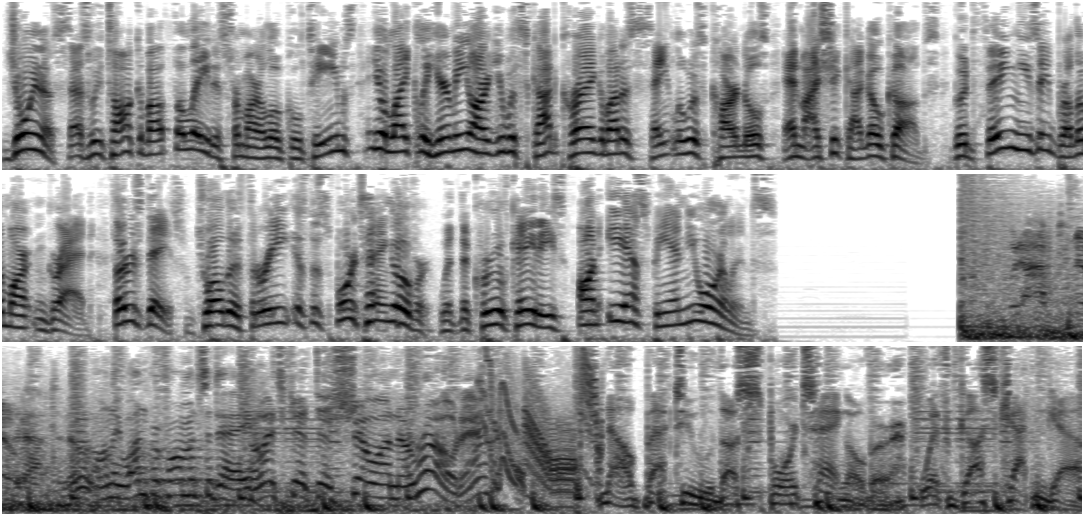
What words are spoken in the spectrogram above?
Join us as we talk about the latest from our local teams. You'll likely hear me argue with Scott Craig about his St. Louis Cardinals and my Chicago Cubs. Good thing he's a Brother Martin grad. Thursdays from 12 to 3 is the Sports Hangover with the crew of Katie's on ESPN New Orleans. Good afternoon. Good afternoon. Only one performance a day. Well, let's get this show on the road, eh? Now back to the Sports Hangover with Gus Kattengell.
